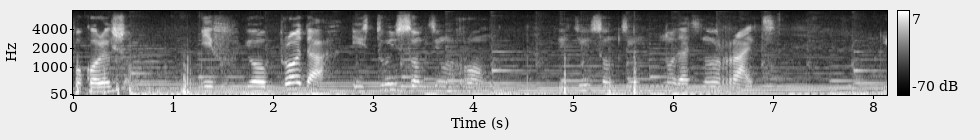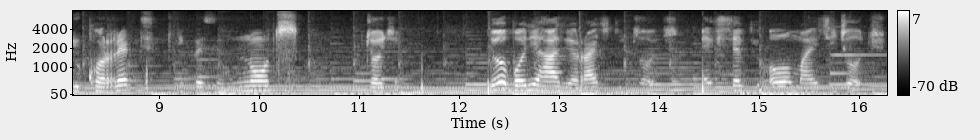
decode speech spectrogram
for correction if your brother is doing something wrong is doing something no that's not right you correct the person not judge judging Nobody has the right to judge except the Almighty Judge.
